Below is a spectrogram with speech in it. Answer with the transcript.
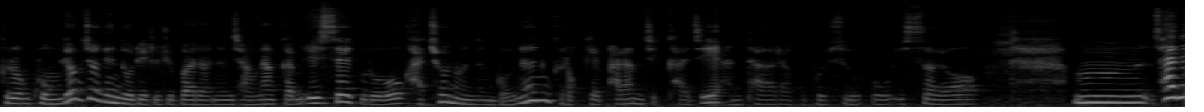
그런 공격적인 놀이를 유발하는 장난감 일색으로 갖춰놓는 거는 그렇게 바람직하지 않다라고 볼 수 있어요. 음, 사내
